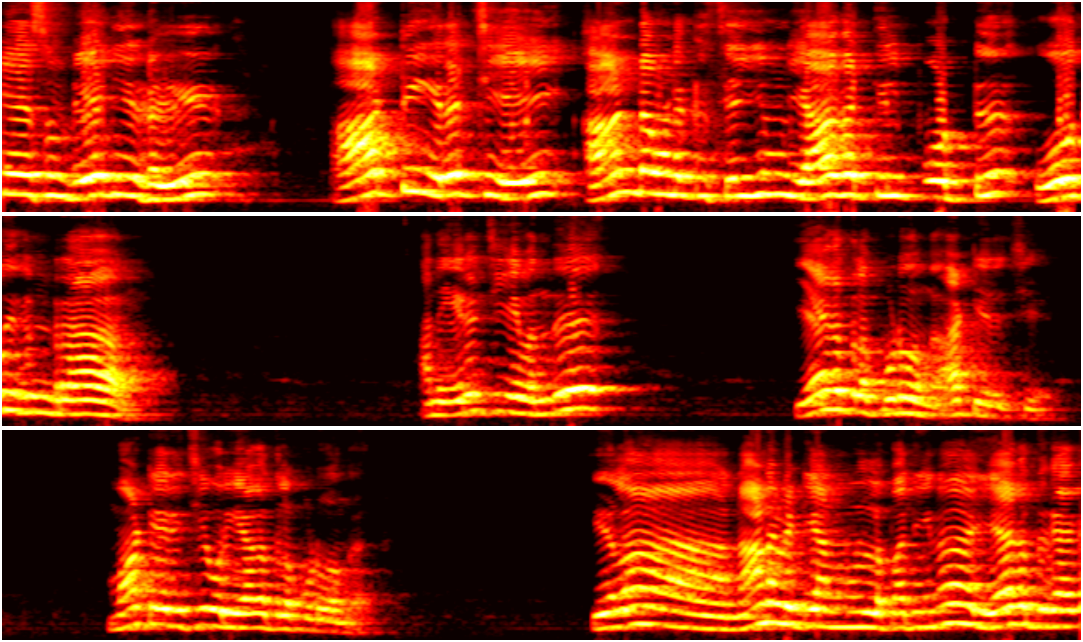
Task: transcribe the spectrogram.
பேசும் வேதியர்கள் ஆட்டு இறைச்சியை ஆண்டவனுக்கு செய்யும் யாகத்தில் போட்டு ஓதுகின்றார். அந்த இறைச்சியை வந்து ஏகத்தில் போடுவாங்க ஆட்டு இறைச்சி. மாட்டு இறைச்சி ஒரு ஏகத்தில் போடுவாங்க. இதெல்லாம் நாணவெட்டியான் நூலில் பார்த்தீங்கன்னா ஏகத்துக்காக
